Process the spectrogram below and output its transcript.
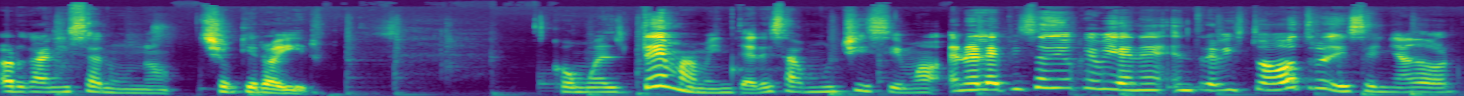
organizan uno. Yo quiero ir. Como el tema me interesa muchísimo, en el episodio que viene entrevisto a otro diseñador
